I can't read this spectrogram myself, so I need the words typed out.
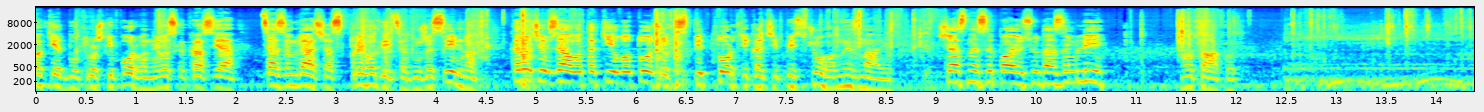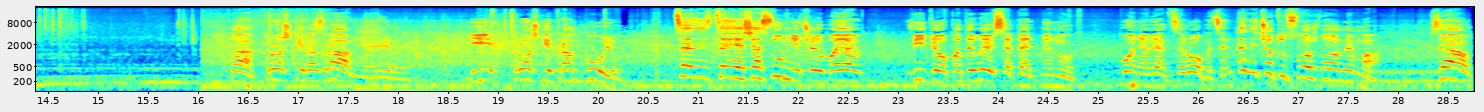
Пакет був трошки порваний. Ось якраз я ця земля зараз пригодиться дуже сильно. Коротше, взяв отакий лоточок з-під тортика чи під чого, не знаю. Зараз насипаю сюди землі. Отак от. Так, трошки розравнюю його. І трошки трамбую. Це, це я зараз умнічаю, бо я відео подивився 5 минут. Поняв, як це робиться. Та нічого тут сложного нема. Взяв,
